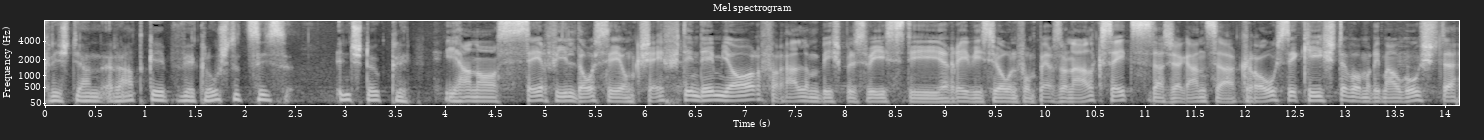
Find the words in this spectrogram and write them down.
Christian Radgeb, wie gelustet Sie es in Stöckli? Ich habe noch sehr viel Dossier und Geschäft in dem Jahr, vor allem beispielsweise die Revision vom Personalgesetz. Das ist eine ganz große Kiste, die wir im August äh,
